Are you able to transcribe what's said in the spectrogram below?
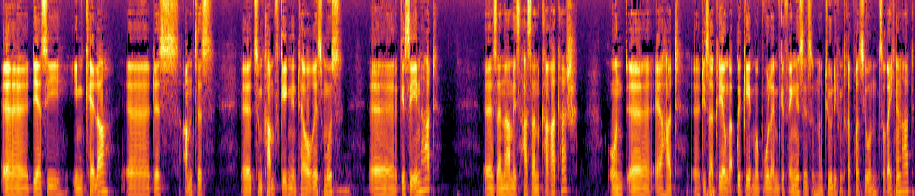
äh, der sie im Keller äh, des Amtes äh, zum Kampf gegen den Terrorismus äh, gesehen hat. Äh, sein Name ist Hassan Karatasch und äh, er hat diese Erklärung abgegeben, obwohl er im Gefängnis ist und natürlich mit Repressionen zu rechnen hat.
